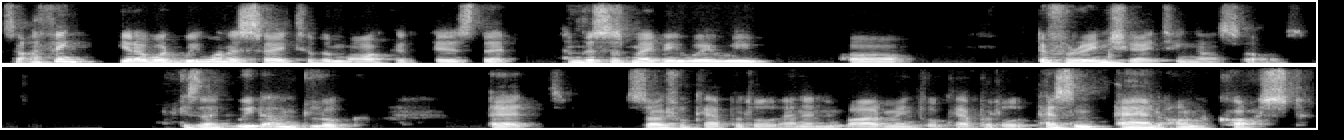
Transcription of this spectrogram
so I think, you know, what we want to say to the market is that, and this is maybe where we are differentiating ourselves, is that we don't look at social capital and environmental capital as an add on cost.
